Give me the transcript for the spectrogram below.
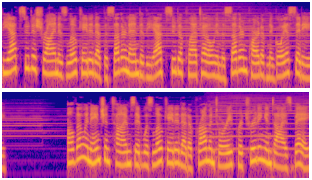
The Atsuta Shrine is located at the southern end of the Atsuta Plateau in the southern part of Nagoya City. Although in ancient times it was located at a promontory protruding into Ise Bay,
